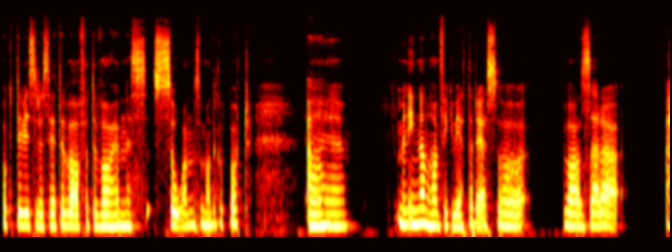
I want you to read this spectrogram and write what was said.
Och det visade sig att det var för att det var hennes son som hade gått bort. Ja. Eh, men innan han fick veta det så var han så här, ah,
